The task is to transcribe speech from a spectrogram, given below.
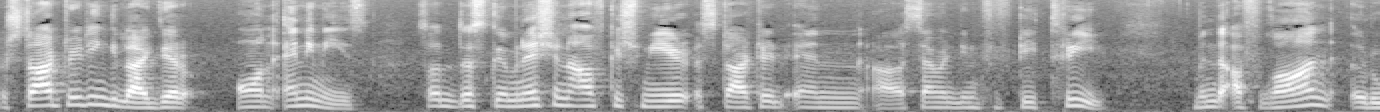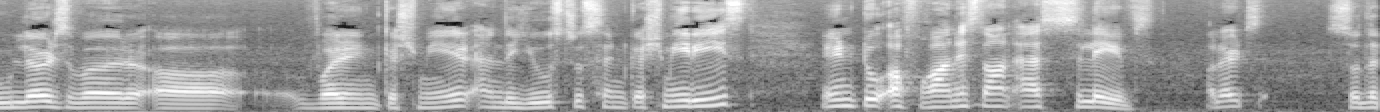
or start treating you like their own enemies. So discrimination of Kashmir started in 1753 uh, when the Afghan rulers uh, were in Kashmir, and they used to send Kashmiris into Afghanistan as slaves. All right. Uh,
